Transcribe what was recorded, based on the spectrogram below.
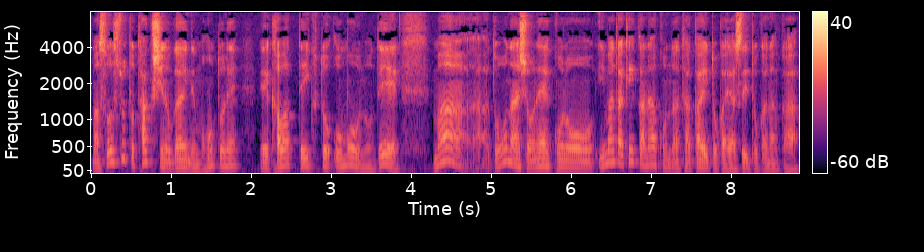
まあ、そうするとタクシーの概念も本当ね、変わっていくと思うのでまあどうなんでしょうねこの今だけかなこんな高いとか安いとかなんか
